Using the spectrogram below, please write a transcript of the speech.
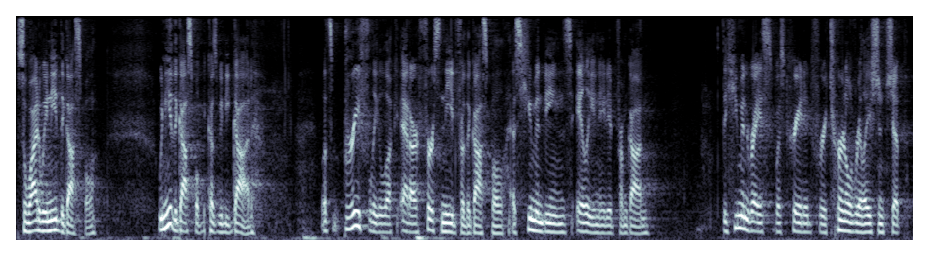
So, why do we need the gospel? We need the gospel because we need God. Let's briefly look at our first need for the gospel as human beings alienated from God. The human race was created for eternal relationship,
